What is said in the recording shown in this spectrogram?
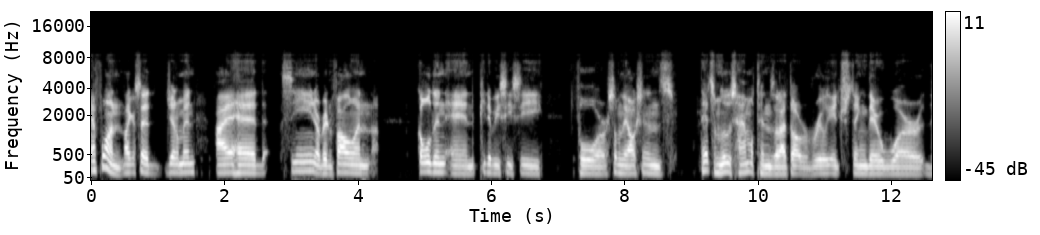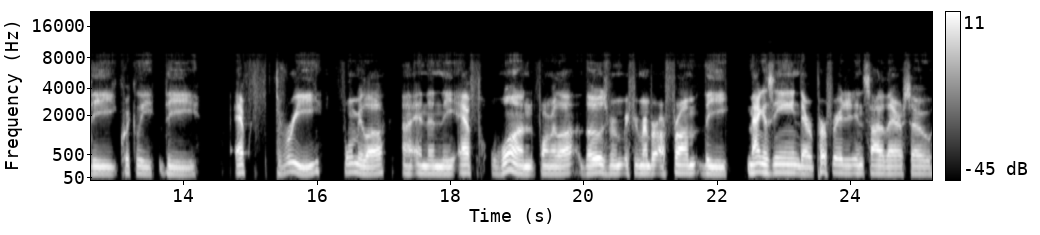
F1, like I said, gentlemen, I had seen or been following Goldin and PWCC for some of the auctions they had some Lewis Hamiltons that I thought were really interesting. There were the quickly the F3 formula uh, and then the F1 formula. Those, if you remember, are from the magazine. They're perforated inside of there. So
